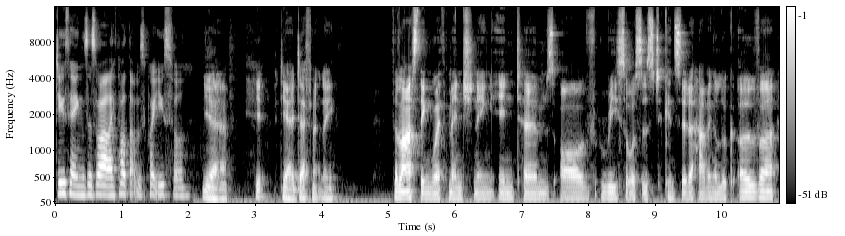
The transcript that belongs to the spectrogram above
do things as well. I thought that was quite useful. Yeah. yeah, yeah, definitely. The last thing worth mentioning in terms of resources to consider having a look over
